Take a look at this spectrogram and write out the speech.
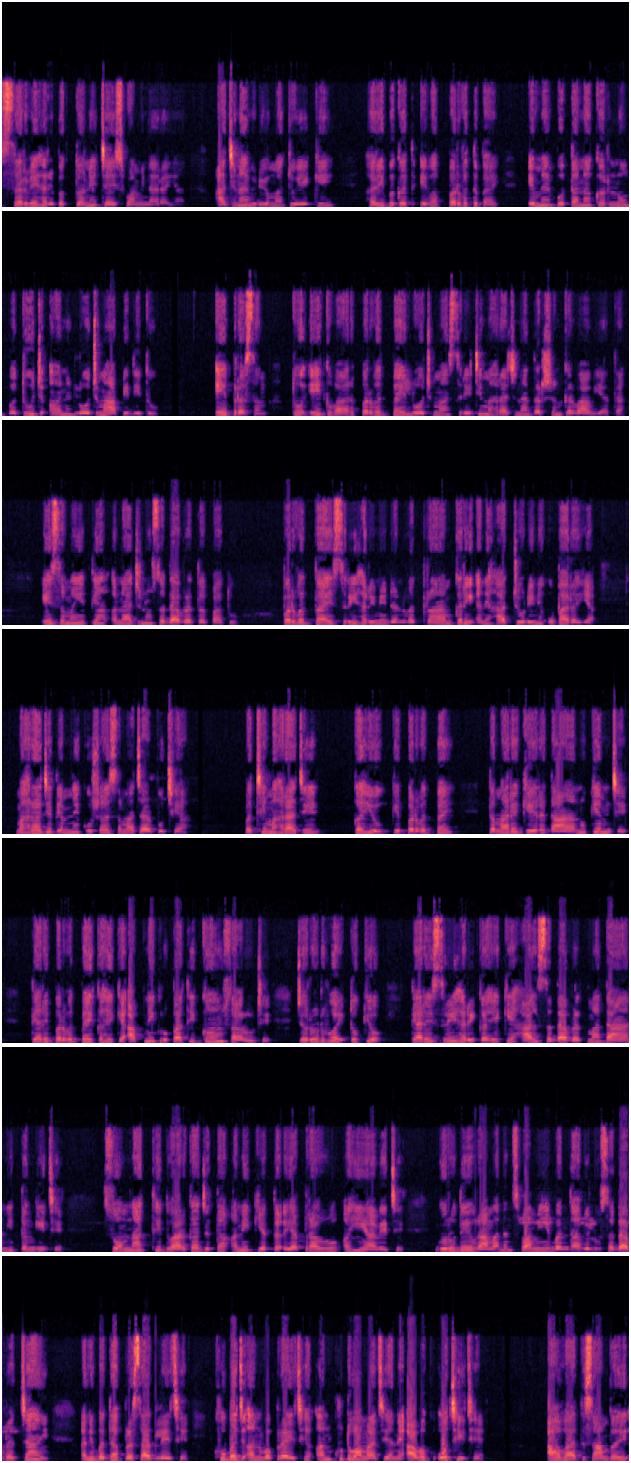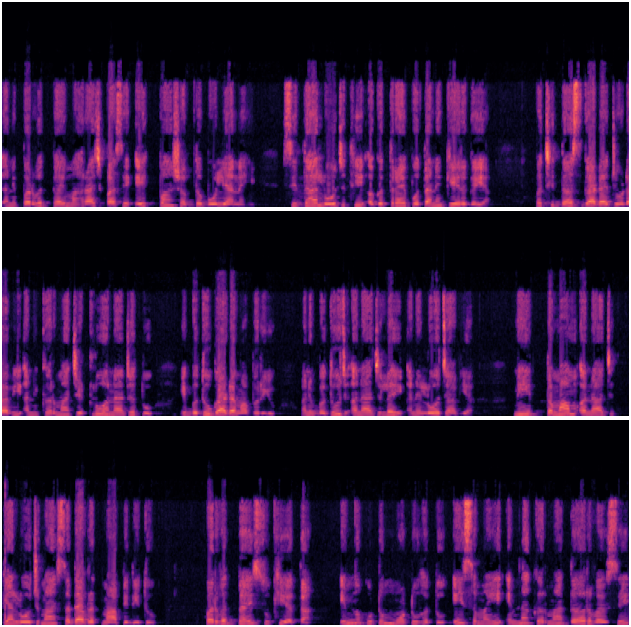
સર્વે હરિભક્તોને જય સ્વામિનારાયણ. આજના વિડીયોમાં જોઈએ કે હરિભગત એવા પર્વતભાઈ, એમણે પોતાના ઘરનું બધું જ અન્ન લોજમાં આપી દીધું. એ પ્રસંગ, તો એકવાર પર્વતભાઈ લોજમાં શ્રીજી મહારાજના દર્શન કરવા આવ્યા હતા. એ સમયે ત્યાં અનાજનું સદાવ્રત અપાતું. પર્વતભાઈ શ્રી હરિને દંડવત પ્રણામ કરી અને હાથ જોડીને ઊભા રહ્યા. મહારાજે તેમને કુશળ સમાચાર પૂછ્યા. પછી મહારાજે કહ્યું કે, પર્વતભાઈ તમારે ઘેર દાણાનું કેમ છે? ત્યારે પર્વતભાઈ કહે કે આપની કૃપાથી ઘણું સારું છે. જરૂર હોય તો કયો. ત્યારે શ્રી હરિ કહે કે હાલ સદાવ્રતમાં દાણાની તંગી છે. સોમનાથથી દ્વારકા જતા અનેક યત- યાત્રાળુઓ અહીં આવે છે. ગુરુદેવ રામાનંદ સ્વામીએ બંધાવેલું સદાવ્રત જાણી અને બધા પ્રસાદ લે છે. ખૂબ જ અન્ન વપરાય છે, અન્ન ખૂટવામાં છે અને આવક ઓછી છે. આ વાત સાંભળી અને પર્વતભાઈ મહારાજ પાસે એક પણ શબ્દ બોલ્યા નહીં. સીધા લોજથી અગતરાય પોતાને ઘેર ગયા. પછી દસ ગાડા જોડાવી અને ઘરમાં જેટલું અનાજ હતું એ બધું ગાડામાં ભર્યું અને બધું જ અનાજ લઈ અને લોજ આવ્યા. ને તમામ અનાજ ત્યાં લોજમાં સદાવ્રતમાં આપી દીધું. પર્વતભાઈ સુખી હતા. એમનું કુટુંબ મોટું હતું. એ સમયે એમના ઘરમાં દર વર્ષે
